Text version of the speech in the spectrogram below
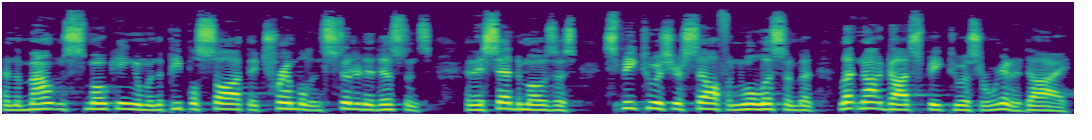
and the mountain smoking, and when the people saw it, they trembled and stood at a distance. And they said to Moses, Speak to us yourself, and we'll listen, but let not God speak to us, or we're going to die.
